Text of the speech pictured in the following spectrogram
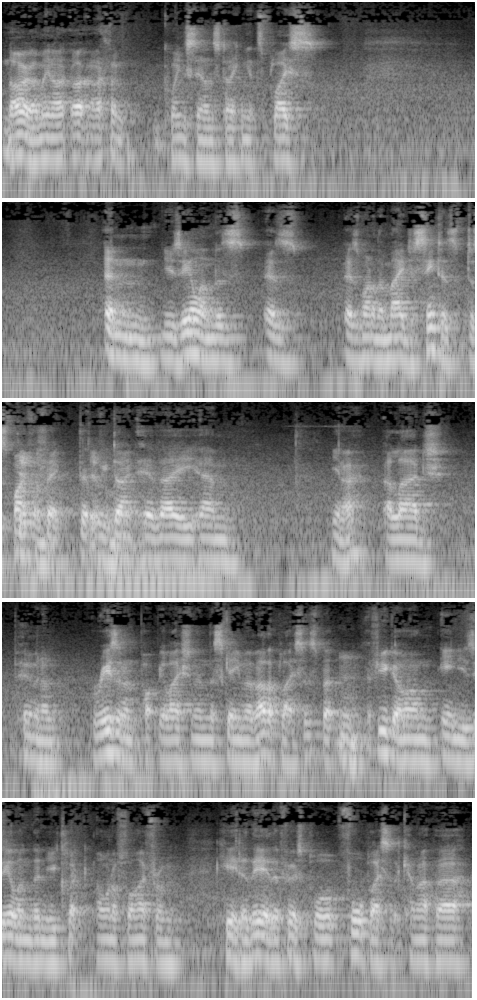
no, I mean, I, I, I think Queenstown's taking its place in New Zealand as as as one of the major centres, despite Definitely, the fact that definitely. we don't have a um, you know a large permanent resident population in the scheme of other places. But Mm. if you go on Air New Zealand and you click, I want to fly from here to there, the first four, four places that come up are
